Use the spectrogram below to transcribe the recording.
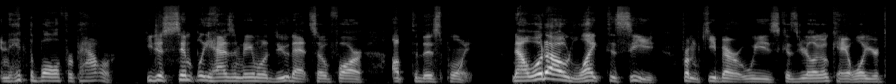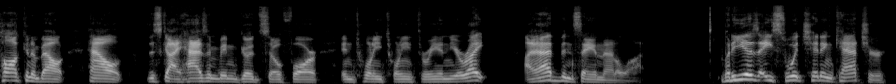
and hit the ball for power. He just simply hasn't been able to do that so far up to this point. Now, what I would like to see from Ruiz, because you're like, okay, well, you're talking about how this guy hasn't been good so far in 2023. And you're right. I have been saying that a lot. But he is a switch hitting catcher.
